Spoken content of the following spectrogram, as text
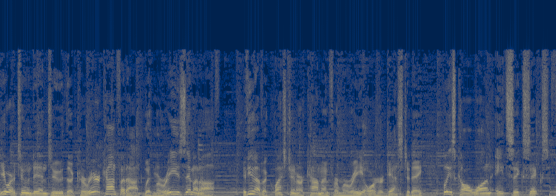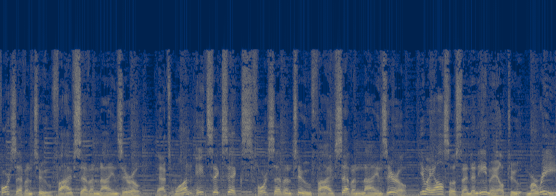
You are tuned in to The Career Confidante with Marie Zimenoff. If you have a question or comment for Marie or her guest today, please call 1 866 472 5790. That's 1 866 472 5790. You may also send an email to marie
